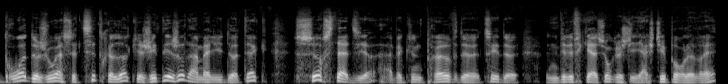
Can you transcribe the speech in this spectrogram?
droit de jouer à ce titre-là que j'ai déjà dans ma ludothèque sur Stadia, avec une preuve de, de une vérification que j'ai acheté pour le vrai,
